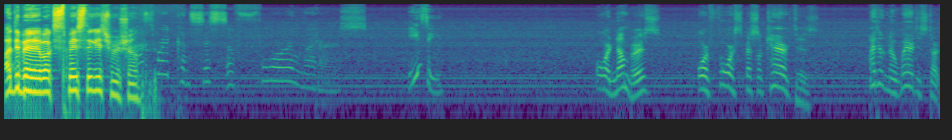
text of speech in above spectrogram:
Hadi be bak Space'te geçmiyor şu an. Password consists of four letters. Easy. Or numbers? Or four special characters? I don't know where to start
